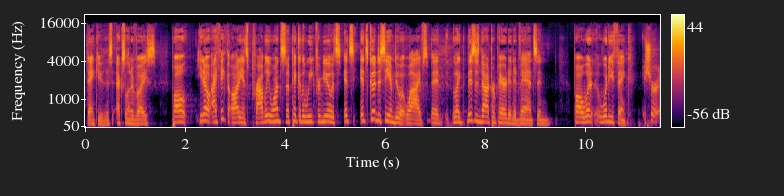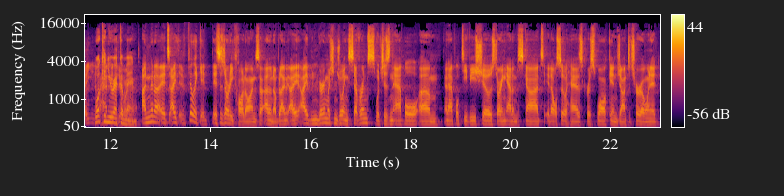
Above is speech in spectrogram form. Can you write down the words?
Thank you. That's excellent advice. Paul, you know, I think the audience probably wants a pick of the week from you. It's it's it's good to see him do it live. Like this is not prepared in advance. And Paul, what what do you think? Sure. You know, what can you recommend? I'm gonna. It's. I feel like it, this has already caught on, so I don't know. But I, have been very much enjoying Severance, which is an Apple um, an Apple TV show starring Adam Scott. It also has Chris Walken, John Turturro in it,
